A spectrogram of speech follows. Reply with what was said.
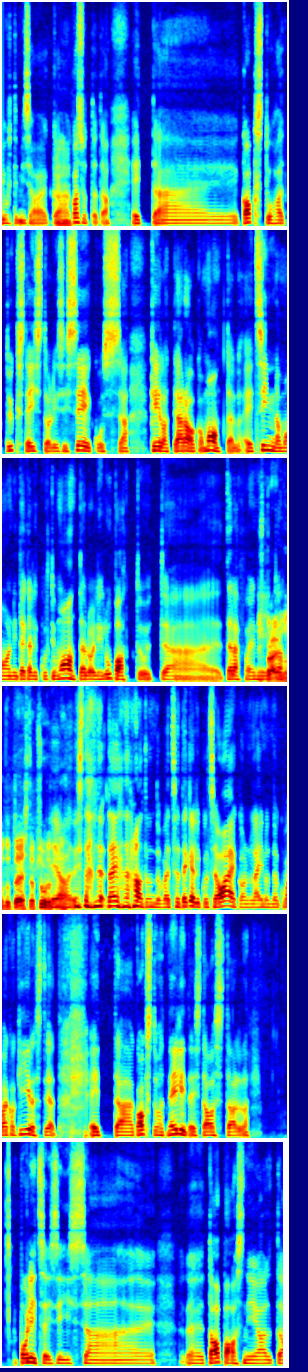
juhtimise aeg mm -hmm. kasutada. et kaks tuhat üksteist oli siis see, kus keelati ära ka maanteel, et sinnamaani tegelikult ju maanteel oli lubatud telefoni mis praegu tundub täiesti absurdne. ja mis täna tundub, et see tegelikult, see aeg on läinud nagu väga kiiresti, et et kaks tuhat neliteist aastal politsei siis äh, tabas nii-öelda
